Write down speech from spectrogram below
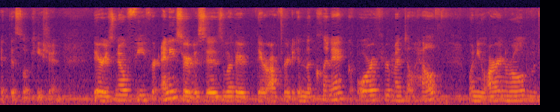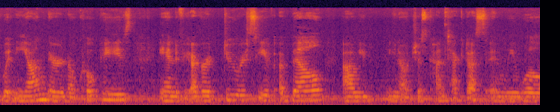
at this location. There is no fee for any services whether they're offered in the clinic or through mental health. When you are enrolled with whitney young there are no copays. And if you ever do receive a bill um, you you know just contact us and we will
